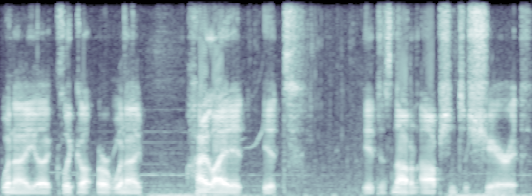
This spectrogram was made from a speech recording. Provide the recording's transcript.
when I uh, click on or when I highlight it, it it is not an option to share it.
